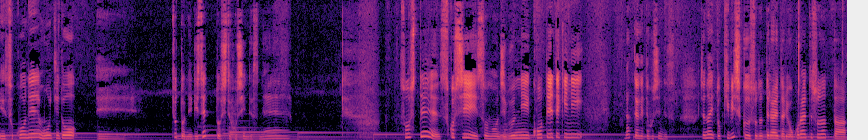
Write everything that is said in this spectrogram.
えー、そこをねもう一度、えー、ちょっとねリセットしてほしいんですね。そして少しその自分に肯定的になってあげてほしいんです。じゃないと厳しく育てられたり怒られて育った、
